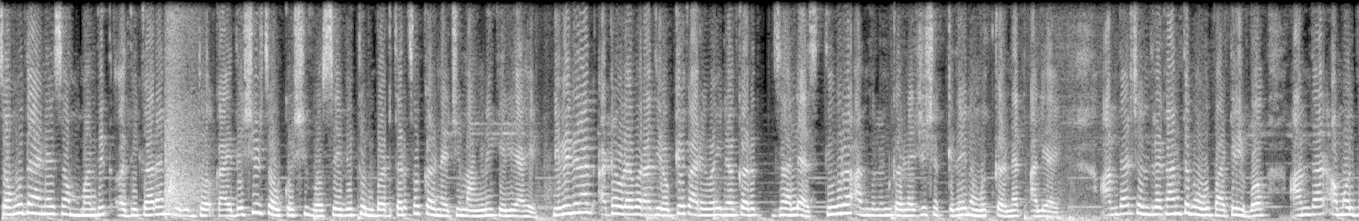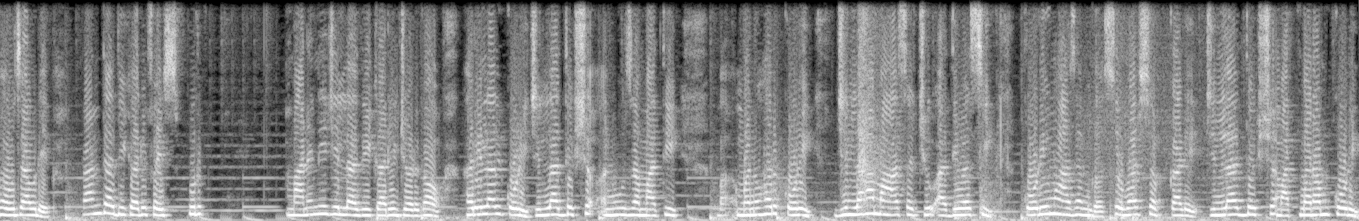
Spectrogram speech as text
समुदायाने संबंधित अधिकाऱ्यांविरुद्ध कायदेशीर चौकशी व सेवेतून बडतर्फ करण्याची मागणी केली आहे. निवेदनात आठवड्याभरात योग्य कार्यवाही न करत झाल्यास तीव्र आंदोलन करण्याची शक्यताही नमूद करण्यात आली आहे. आमदार चंद्रकांत भाऊ पाटील व आमदार अमोल भाऊ जावडे प्रांत अधिकारी फैजपूर माननीय जिल्हाधिकारी जळगाव हरिलाल कोळी जिल्हाध्यक्ष अनु जमाती मनोहर कोळी जिल्हा महासचिव आदिवासी कोळी महासंघ सुभाष सपकाळे जिल्हाध्यक्ष आत्माराम कोळी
